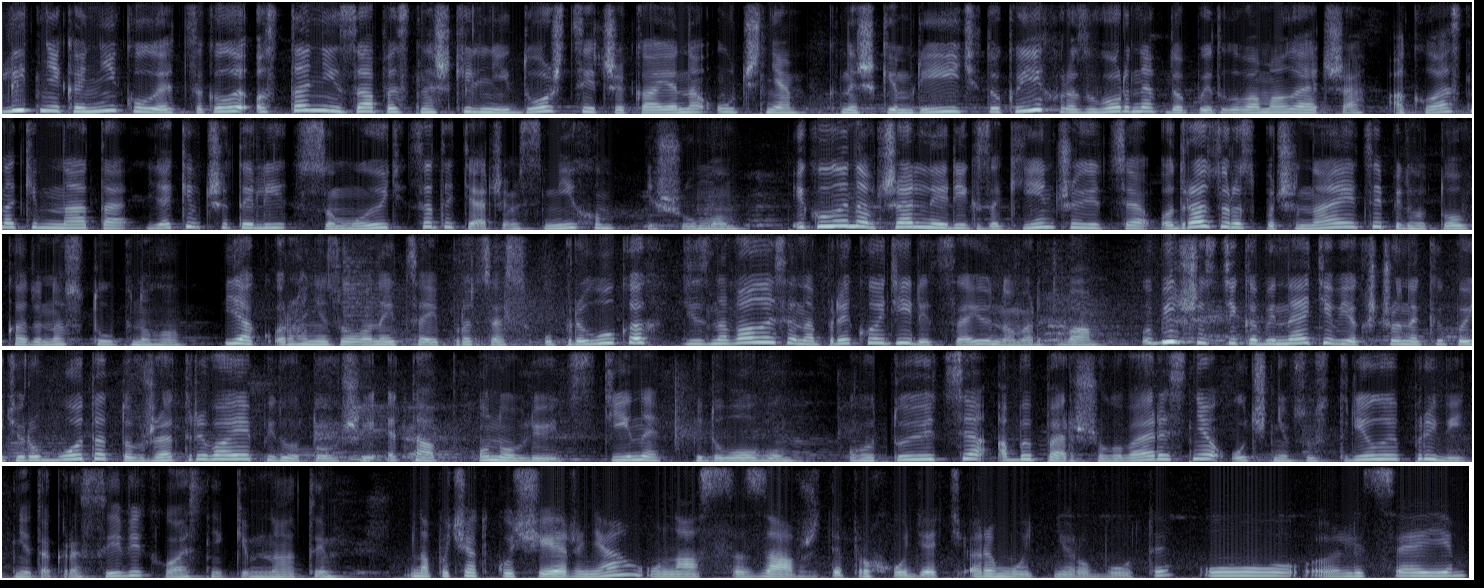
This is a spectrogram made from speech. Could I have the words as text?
Літні канікули це коли останній запис на шкільній дошці чекає на учня. Книжки мріють, доки їх розгорне допитлива малеча. А класна кімната, як і вчителі, сумують за дитячим сміхом і шумом. І коли навчальний рік закінчується, одразу розпочинається підготовка до наступного. Як організований цей процес у прилуках, дізнавалися на прикладі ліцею номер 2 У більшості кабінетів, якщо не кипить робота, то вже триває підготовчий етап. Оновлюють стіни, підлогу. Готуються, аби 1 вересня учнів зустріли привітні та красиві класні кімнати. На початку червня у нас завжди проходять ремонтні роботи у е, ліцеї.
